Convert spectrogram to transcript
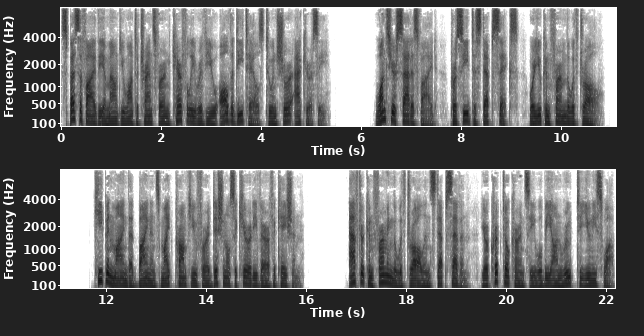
Specify the amount you want to transfer and carefully review all the details to ensure accuracy. Once you're satisfied, proceed to step 6, where you confirm the withdrawal. Keep in mind that Binance might prompt you for additional security verification. After confirming the withdrawal in step 7, your cryptocurrency will be en route to Uniswap.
